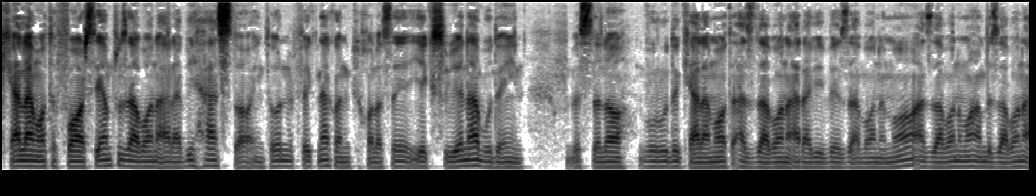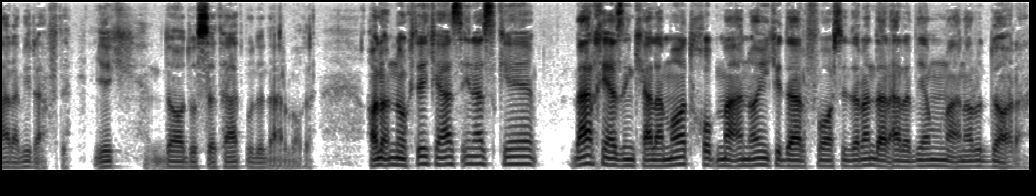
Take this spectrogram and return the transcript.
کلمات فارسی هم تو زبان عربی هست. اینطور فکر نکنیم که خلاصه یک سویه نبوده این. به ورود کلمات از زبان عربی به زبان ما از زبان ما هم به زبان عربی رفته. یک داد و ستت بوده در واقع. حالا نکته که هست این است که برخی از این کلمات خب معنایی که در فارسی دارن در عربی هم اون معنا رو دارن.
